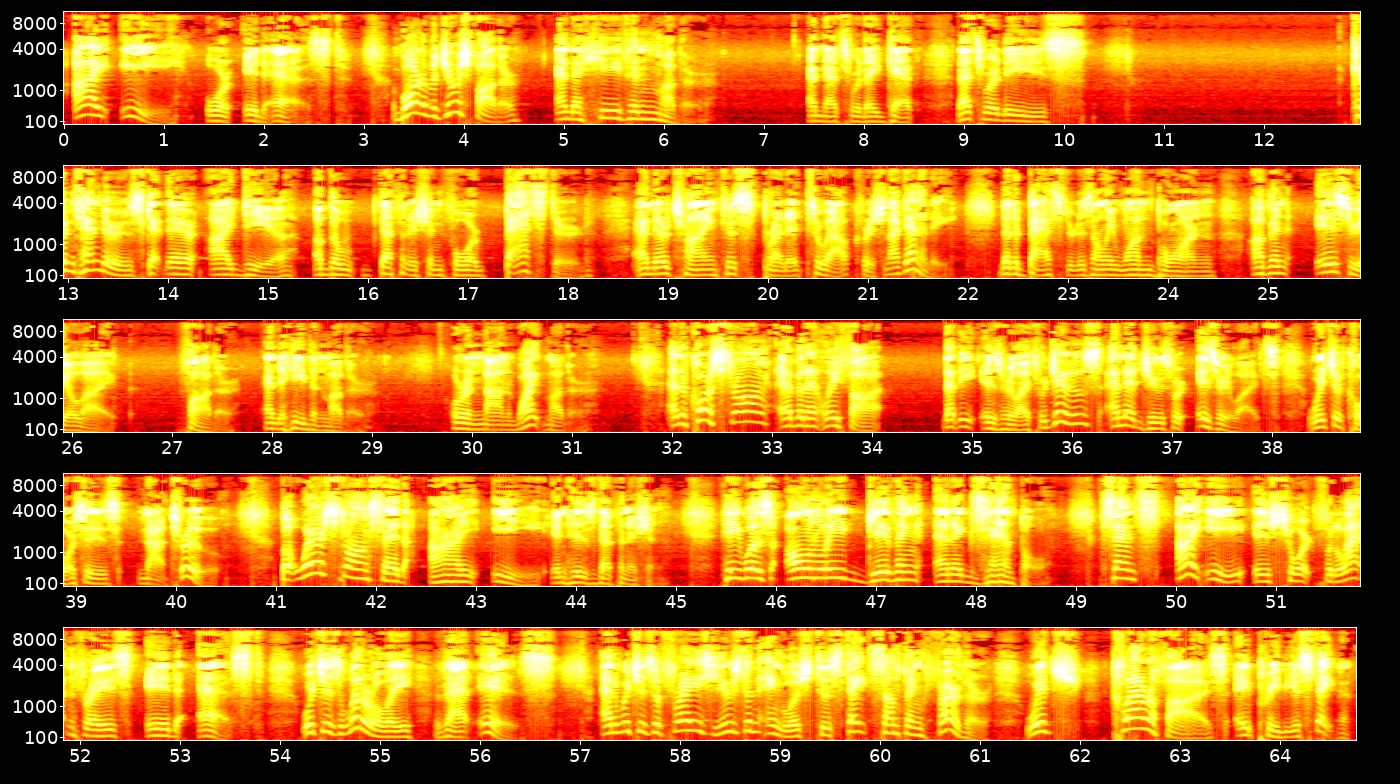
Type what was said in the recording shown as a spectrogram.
i.e., or id est, born of a Jewish father and a heathen mother. And that's where they get, that's where these contenders get their idea of the definition for bastard, and they're trying to spread it throughout Christian identity. That a bastard is only one born of an Israelite father and a heathen mother, or a non-white mother. And of course Strong evidently thought that the Israelites were Jews and that Jews were Israelites, which of course is not true. But where Strong said I.E. in his definition, he was only giving an example, since i.e. is short for the Latin phrase id est, which is literally that is, and which is a phrase used in English to state something further, which clarifies a previous statement.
